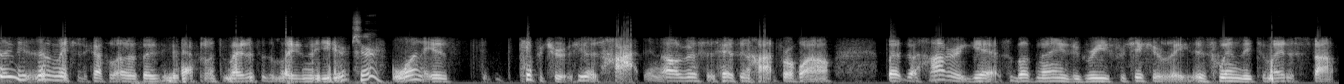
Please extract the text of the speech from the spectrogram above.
Let me, let me mention a couple of other things that happen on tomatoes at the late in the year. Sure. One is t- temperatures. You know, it's hot in August. It has been hot for a while. But the hotter it gets, above 90 degrees particularly, is when the tomatoes stop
